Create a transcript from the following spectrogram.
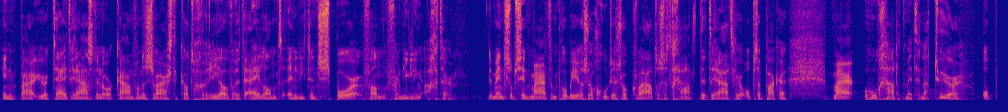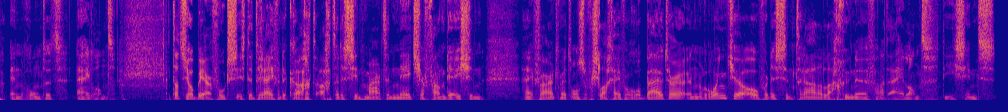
In een paar uur tijd raasde een orkaan van de zwaarste categorie over het eiland en liet een spoor van vernieling achter. De mensen op Sint Maarten proberen zo goed en zo kwaad als het gaat de draad weer op te pakken. Maar hoe gaat het met de natuur op en rond het eiland? Tatio Barefoots is de drijvende kracht achter de Sint Maarten Nature Foundation. Hij vaart met onze verslaggever Rob Buiter een rondje over de centrale lagune van het eiland... die sinds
